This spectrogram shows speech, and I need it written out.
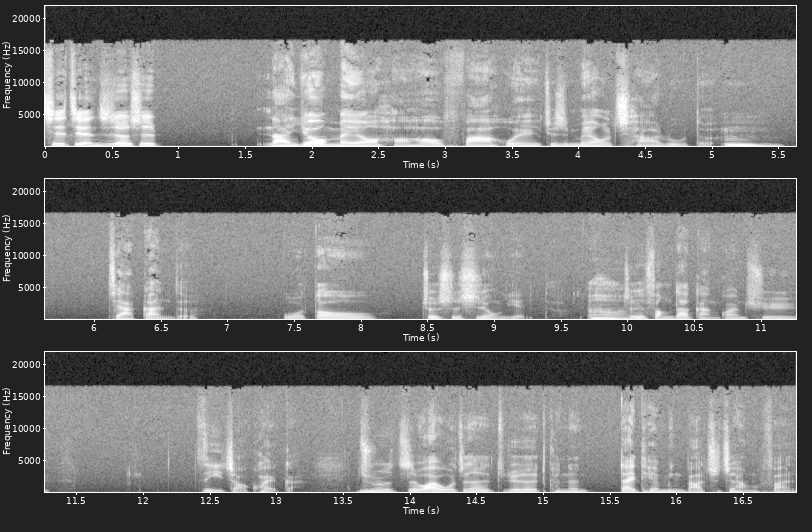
其实简直就是男优没有好好发挥，就是没有插入的，嗯，假干的，我都就是是用演的，啊、就是放大感官去自己找快感。嗯、除此之外，我真的觉得可能带天命吧，吃这行饭，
